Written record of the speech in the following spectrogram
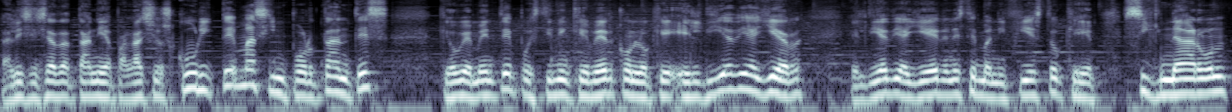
la licenciada Tania Palacios Curi. Temas importantes que obviamente pues tienen que ver con lo que el día de ayer, el día de ayer en este manifiesto que signaron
